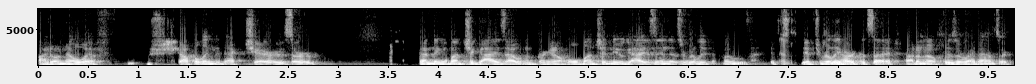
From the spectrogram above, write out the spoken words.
I don't know if shuffling the deck chairs or sending a bunch of guys out and bringing a whole bunch of new guys in is really the move. It's and it's really hard to say. I don't know if there's a right answer.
